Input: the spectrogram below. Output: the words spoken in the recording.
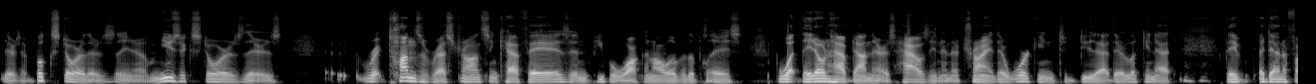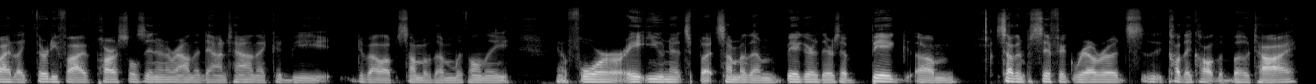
there's a bookstore. There's you know music stores. There's uh, re- tons of restaurants and cafes and people walking all over the place. But what they don't have down there is housing, and they're trying. They're working to do that. They're looking at. Mhm. They've identified like 35 parcels in and around the downtown that could be developed. Some of them with only you know four or eight units, but some of them bigger. There's a big um, Southern Pacific Railroads they call they call it the bow tie.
